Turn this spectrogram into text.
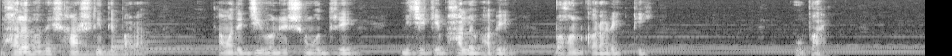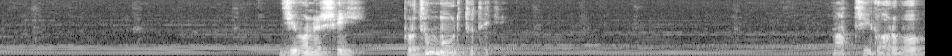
ভালোভাবে শ্বাস নিতে পারা আমাদের জীবনের সমুদ্রে নিজেকে ভালোভাবে বহন করার একটি উপায়। জীবনের সেই প্রথম মুহূর্ত থেকে মাতৃগর্ভ।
